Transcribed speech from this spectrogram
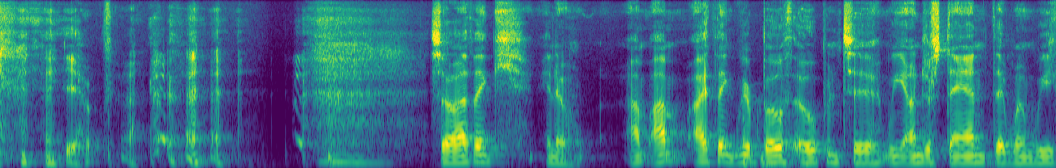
yep. so I think you know, I'm, I'm, i think we're both open to. We understand that when we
